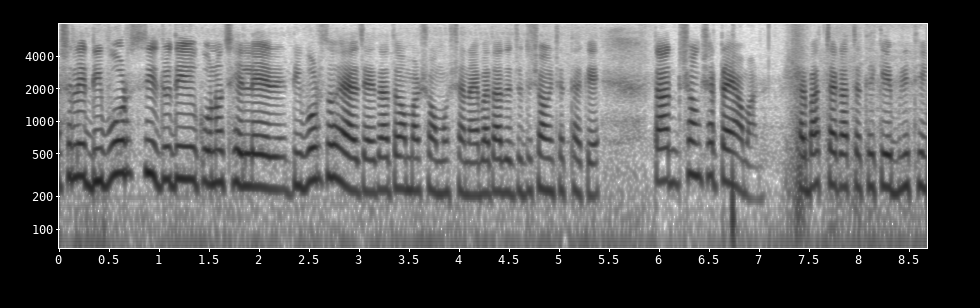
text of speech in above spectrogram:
আসলে ডিভোর্সই যদি কোনো ছেলের ডিভোর্সও হয়ে যায়, তাতেও আমার সমস্যা নাই বা তাদের যদি সংসার থাকে, তার সংসারটাই আমার। তার বাচ্চা কাচ্চা থেকে এভরিথিং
